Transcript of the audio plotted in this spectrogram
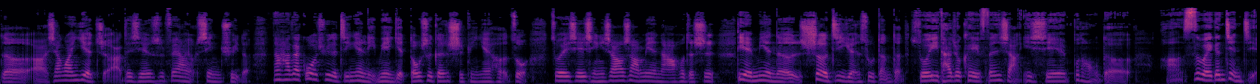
的啊、相关业者啊这些是非常有兴趣的。那他在过去的经验里面也都是跟食品业合作，做一些行销上面啊，或者是店面的设计元素等等，所以他就可以分享一些不同的。啊，思维跟见解。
